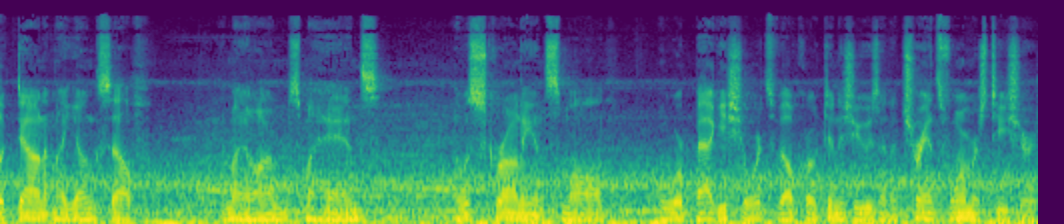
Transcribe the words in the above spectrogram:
Looked down at my young self, and my arms, my hands. I was scrawny and small. I wore baggy shorts, Velcro tennis shoes, and a Transformers t shirt.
